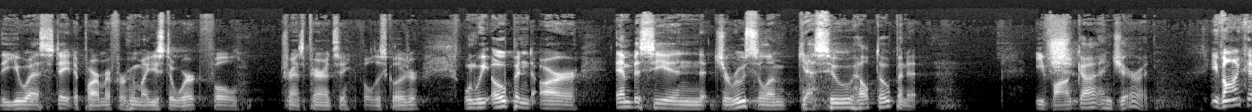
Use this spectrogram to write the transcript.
the U.S. State Department, for whom I used to work, full transparency, full disclosure, when we opened our embassy in Jerusalem, guess who helped open it? Ivanka and Jared. Ivanka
